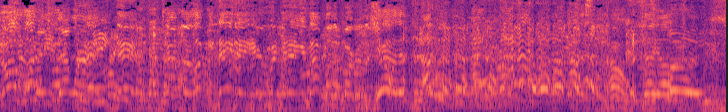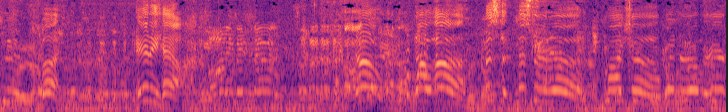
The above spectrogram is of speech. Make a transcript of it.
Y'all lucky that one Damn, they're lucky Nate ain't here. We'd that motherfucker in the Yeah, this one home. Tell y'all. But anyhow. No, no, uh, Mr. Mr. Uh, Mike uh, Winder over here,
